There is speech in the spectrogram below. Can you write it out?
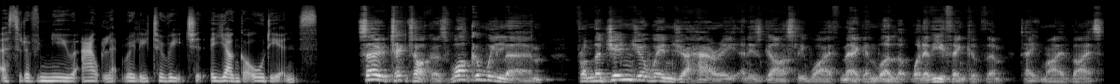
a sort of new outlet really to reach a younger audience. So, TikTokers, what can we learn from the ginger whinger Harry and his ghastly wife Meghan? Well, look, whatever you think of them, take my advice.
